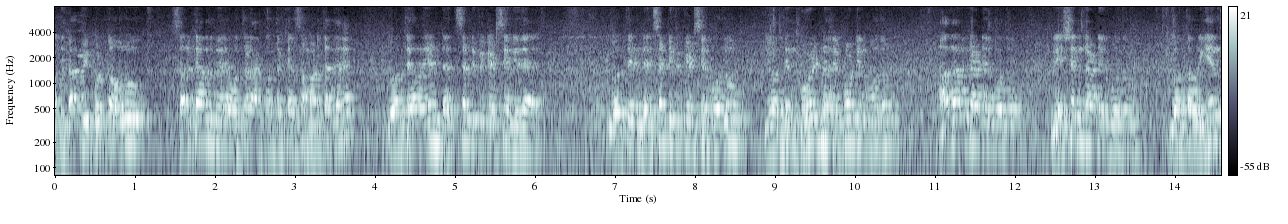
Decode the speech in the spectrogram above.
ಒಂದು ಕಾಪಿ ಕೊಟ್ಟು ಅವರು ಸರ್ಕಾರದ ಮೇಲೆ ಒತ್ತಡ ಹಾಕುವಂಥ ಕೆಲಸ ಮಾಡ್ತಾ ಇದ್ದಾರೆ. ಇವತ್ತೇನು ಏನು ಡೆತ್ ಸರ್ಟಿಫಿಕೇಟ್ಸ್ ಏನಿದೆ? ಇವತ್ತೇನು ಡೆತ್ ಸರ್ಟಿಫಿಕೇಟ್ಸ್ ಇರ್ಬೋದು, ಇವತ್ತೇನು ಕೋವಿಡ್ನ ರಿಪೋರ್ಟ್ ಇರ್ಬೋದು, ಆಧಾರ್ ಕಾರ್ಡ್ ಇರ್ಬೋದು, ರೇಷನ್ ಕಾರ್ಡ್ ಇರ್ಬೋದು, ಇವತ್ತು ಅವ್ರಿಗೆ ಏನು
